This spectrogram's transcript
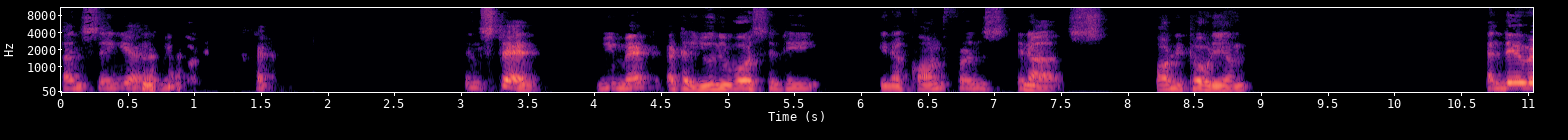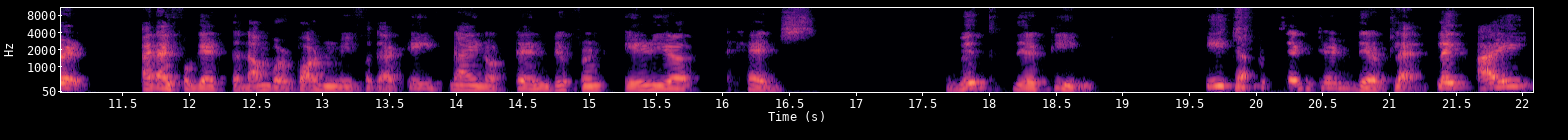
and saying, Yeah, we got it. Instead, we met at a university in a conference, in a auditorium, and they were, and I forget the number, pardon me for that, eight, nine, or 10 different area heads with their team each yeah. presented their plan. Like I,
